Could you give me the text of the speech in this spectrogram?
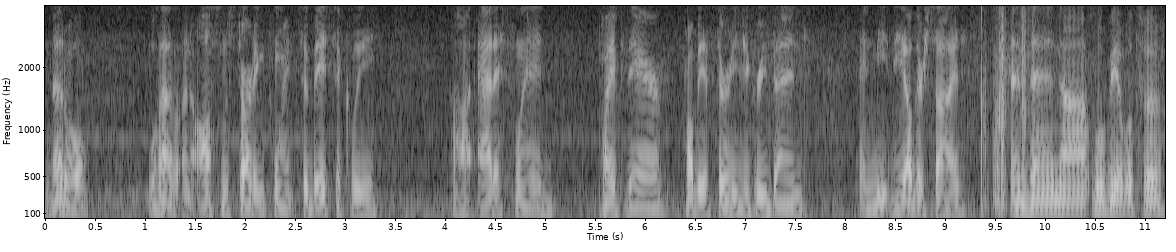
metal, we'll have an awesome starting point to basically uh, add a slanted pipe there, probably a 30 degree bend, and meet the other side. And then uh, we'll be able to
